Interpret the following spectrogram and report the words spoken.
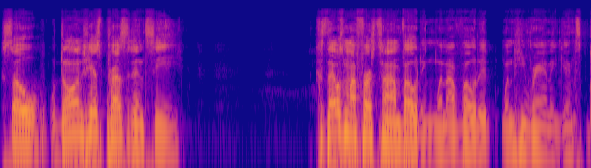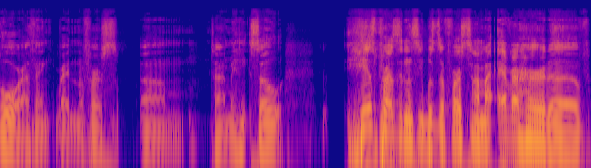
So during his presidency, because that was my first time voting when I voted when he ran against Gore, I think, right in the first um, time. And he, so his presidency was the first time I ever heard of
